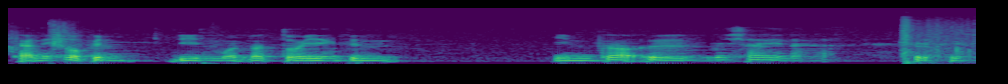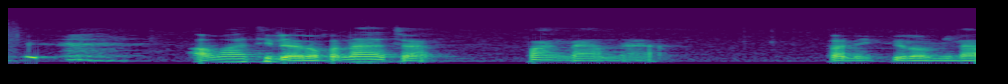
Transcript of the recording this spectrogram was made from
แต่นี่เขาเป็นดินหมดแล้วตัวเองเป็นหินก็เออไม่ใช่นะฮะเอาว่าที่เหลือเราก็น่าจะวางน้ำนะฮะตอนนี้คือเรามีน้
